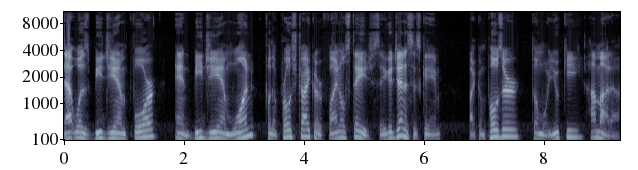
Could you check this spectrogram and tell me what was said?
That was BGM 4 and BGM 1 for the Pro Striker Final Stage Sega Genesis game by composer Tomoyuki Hamada.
